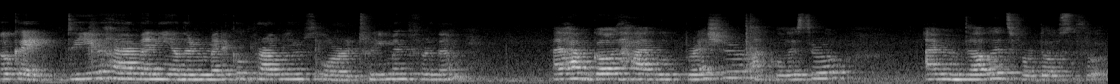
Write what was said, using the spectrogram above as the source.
Okay, do you have any other medical problems or treatment for them? I have got high blood pressure and cholesterol. I'm on tablets for those two.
